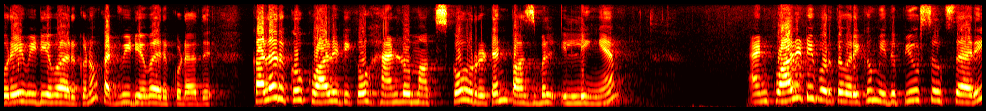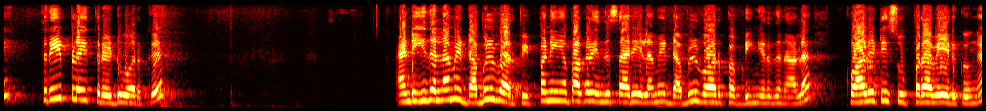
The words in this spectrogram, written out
ஒரே வீடியோவாக இருக்கணும் கட் வீடியோவாக இருக்கக்கூடாது. கலருக்கோ குவாலிட்டிக்கோ ஹேண்ட்லூம் மார்க்ஸ்க்கோ ரிட்டர்ன் பாசிபிள் இல்லைங்க. அண்ட் குவாலிட்டி பொறுத்த வரைக்கும் இது pure silk saree three ply thread work and இதெல்லாமே டபுள் வார்ப் இப்போ நீங்கள் பார்க்குற இந்த சாரீ எல்லாமே டபுள் வார்ப் அப்படிங்கிறதுனால குவாலிட்டி சூப்பராகவே இருக்குங்க.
